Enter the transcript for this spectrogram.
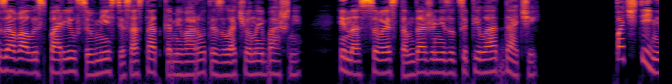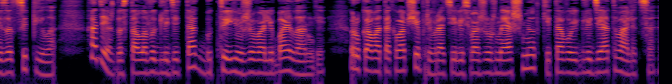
Завал испарился вместе с остатками ворот и золоченой башни. И нас с Вестом даже не зацепило отдачей почти не зацепила. Одежда стала выглядеть так, будто ее жевали байланги. Рукава так вообще превратились в ажурные ошметки, того и гляди отвалятся.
